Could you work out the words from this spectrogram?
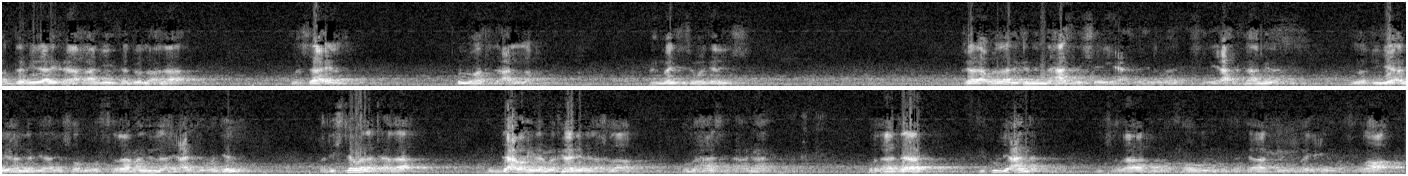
قد في ذلك أحاديث تدل على مسائل كلها تتعلق بالمجلس والجليس. وذلك من محاسن الشريعة فإن الشريعة الكاملة التي جاء بها النبي عليه الصلاة والسلام عن الله عز وجل قد اشتملت على الدعوة إلى مكارم الأخلاق. ومحاسن الأعمال والآداب في كل عمل من صلاة وصوم وزكاة وبيع وشراء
